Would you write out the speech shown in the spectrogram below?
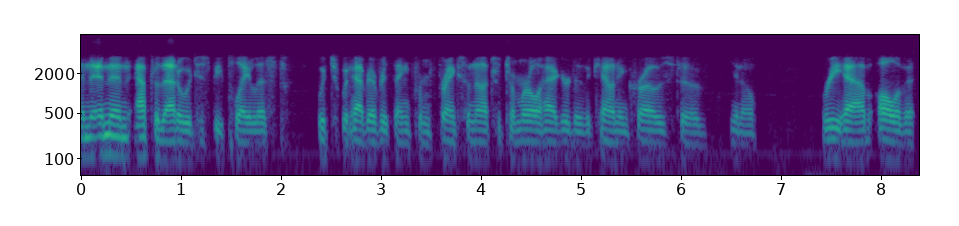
and and then after that it would just be playlist, which would have everything from Frank Sinatra to Merle Haggard to the Counting Crows to you know Rehab, all of it.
